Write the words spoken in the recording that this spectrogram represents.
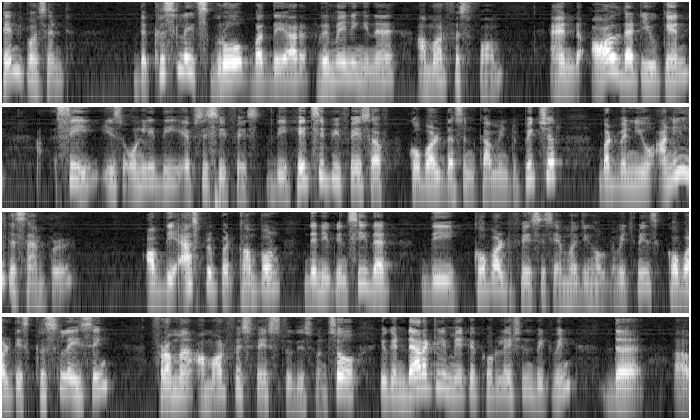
10 percent the crystallites grow but they are remaining in a amorphous form and all that you can see is only the FCC phase. The HCP phase of cobalt does not come into picture, but when you anneal the sample of the as prepared compound then you can see that the cobalt phase is emerging out which means cobalt is crystallizing from a amorphous phase to this one. So, you can directly make a correlation between the uh,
